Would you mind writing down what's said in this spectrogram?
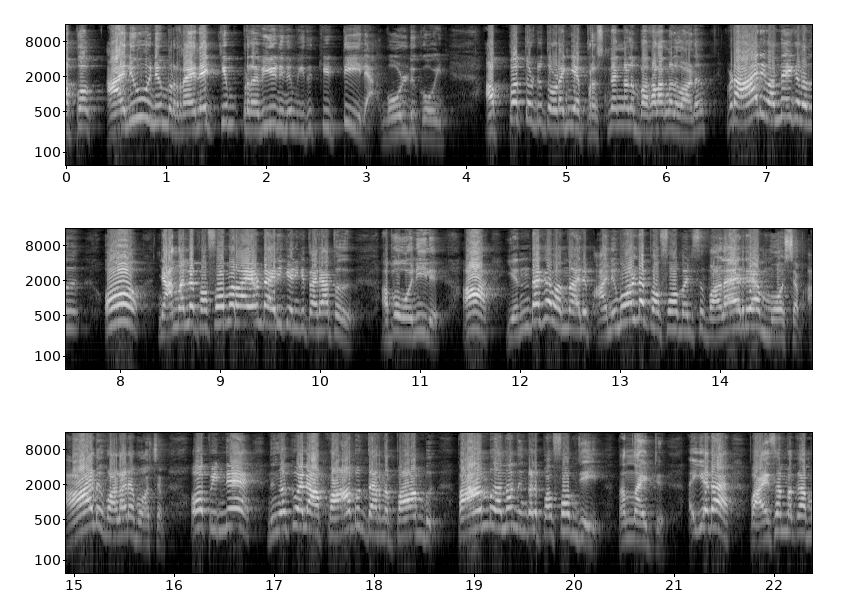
അപ്പം അനുവിനും റെനയ്ക്കും പ്രവീണിനും ഇത് കിട്ടിയില്ല ഗോൾഡ് കോയിൻ അപ്പത്തൊട്ട് തുടങ്ങിയ പ്രശ്നങ്ങളും ബഹളങ്ങളുമാണ്. ഇവിടെ ആര് വന്നേക്കണത്? ഓ ഞാൻ നല്ല പെർഫോമർ ആയതുകൊണ്ടായിരിക്കും എനിക്ക് തരാത്തത്. അപ്പൊ ഒനിയിൽ ആ എന്തൊക്കെ വന്നാലും അനുമോളുടെ പെർഫോമൻസ് വളരെ മോശം ആട് വളരെ മോശം. ഓ പിന്നെ നിങ്ങൾക്ക് വല്ല ആ പാമ്പും തരണം പാമ്പ്. പാമ്പ് തന്നാൽ നിങ്ങൾ പെർഫോം ചെയ്യും നന്നായിട്ട്. അയ്യടാ പായസം വെക്കാൻ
